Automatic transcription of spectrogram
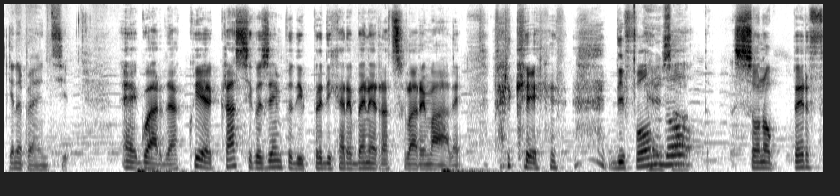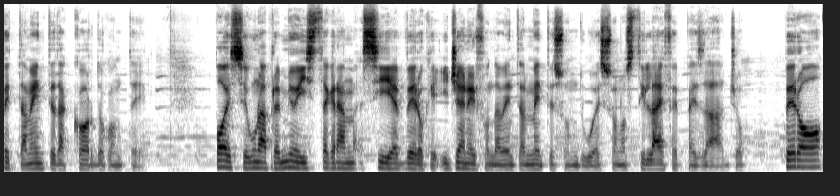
Che ne pensi? Eh, guarda, qui è il classico esempio di predicare bene e razzolare male, perché di fondo esatto. sono perfettamente d'accordo con te. Poi se uno apre il mio Instagram, sì è vero che i generi fondamentalmente sono due, sono still life e paesaggio, però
